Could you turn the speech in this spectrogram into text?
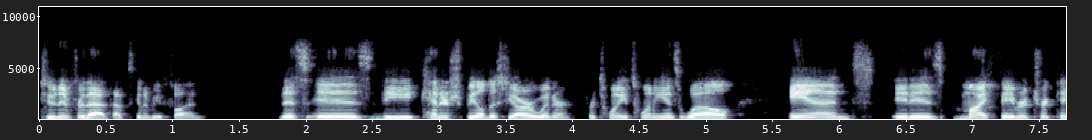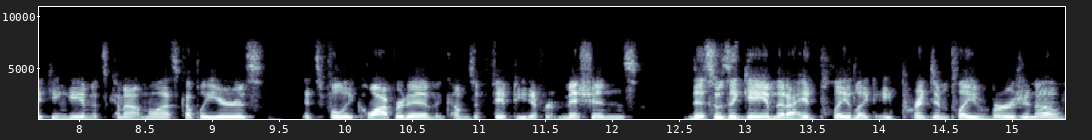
tune in for that. That's going to be fun. This is the Kenner Spiel des Jahres winner for 2020 as well and it is my favorite trick taking game that's come out in the last couple years. It's fully cooperative. It comes with 50 different missions. This was a game that I had played like a print and play version of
